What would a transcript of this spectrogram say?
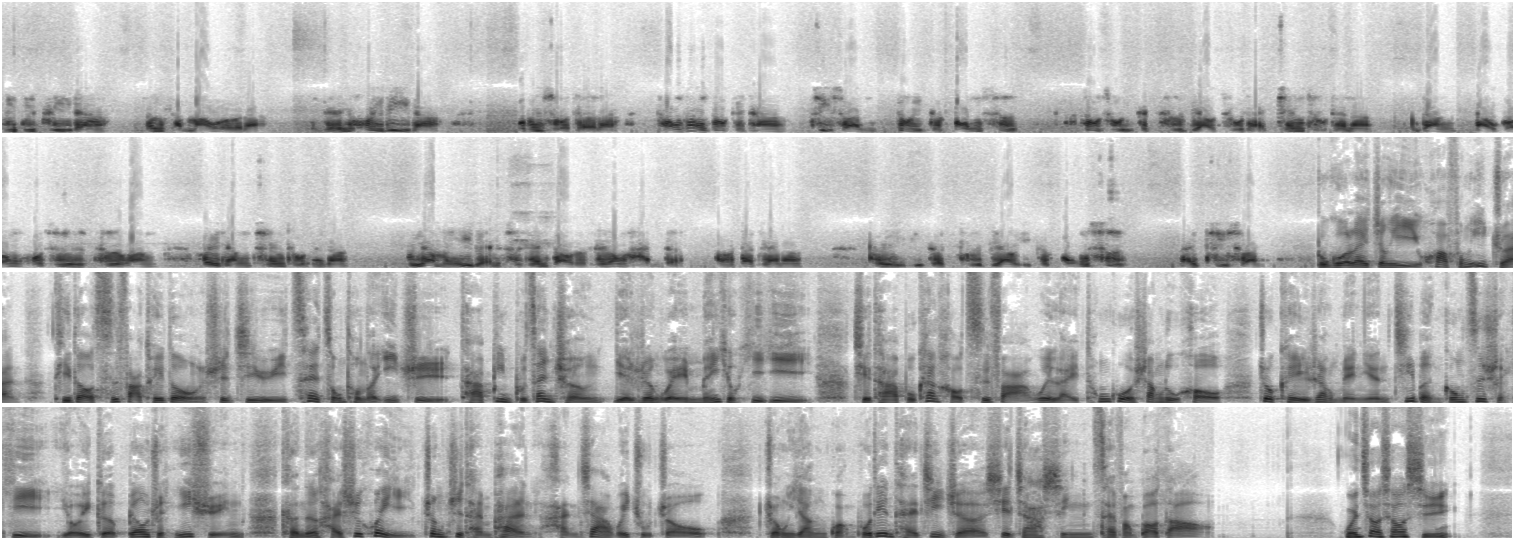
GDP 啦、生产毛额啦。人汇率的国民所得啦，通通都给他计算做一个公式，做出一个指标出来，清楚的呢，让劳工或是资方非常清楚的呢，不要每一年时间到了是用喊的啊，大家呢可以一个指标一个公式来计算。不过赖正义话锋一转，提到此法推动是基于蔡总统的意志，他并不赞成，也认为没有意义，且他不看好此法未来通过上路后，就可以让每年基本工资审议有一个标准依循，可能还是会以政治谈判喊价为主轴。中央广播电台记者谢嘉欣采访报道。文教消息。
